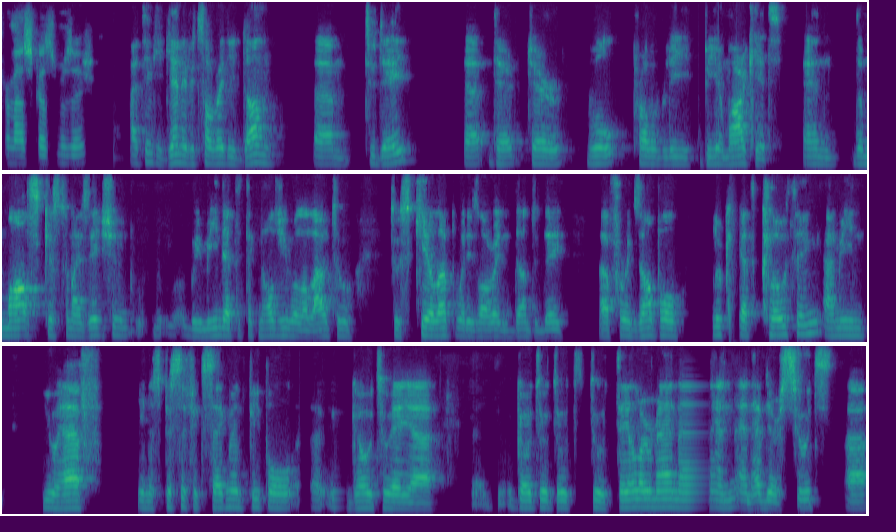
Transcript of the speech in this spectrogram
for mass customization? I think again, if it's already done um, today, uh, there there will probably be a market and the mass customization we mean that the technology will allow to to scale up what is already done today uh, for example look at clothing i mean you have in a specific segment people uh, go to a uh, go to to to tailor man and and have their suits uh,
